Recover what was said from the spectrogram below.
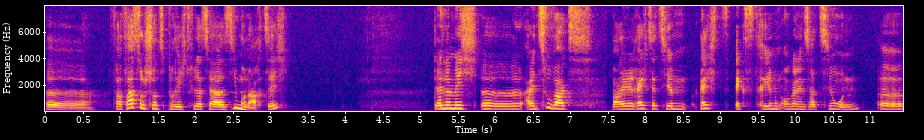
äh, Verfassungsschutzbericht für das Jahr 87. Denn nämlich äh, ein Zuwachs bei rechtsextremen, rechtsextremen Organisationen äh,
